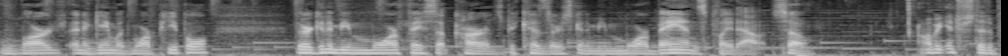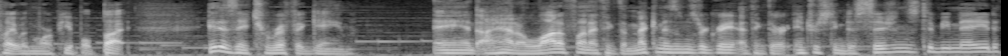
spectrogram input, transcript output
large in a game with more people, there are going to be more face-up cards because there's going to be more bands played out. So I'll be interested to play it with more people, but it is a terrific game. And I had a lot of fun. I think the mechanisms are great. I think there are interesting decisions to be made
